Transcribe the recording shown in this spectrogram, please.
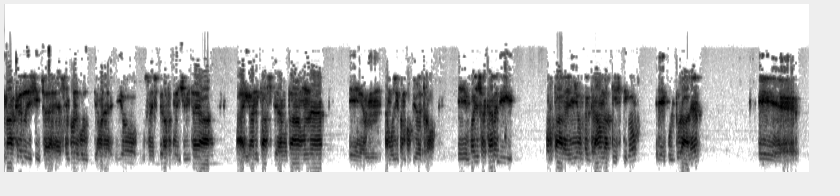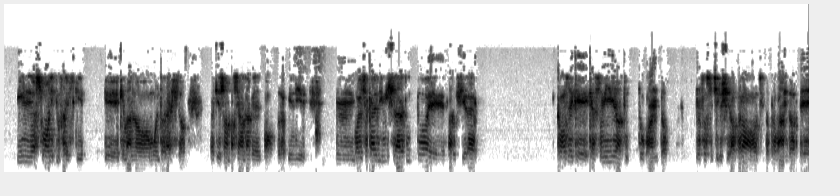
ma credo di sì, cioè è sempre un'evoluzione. Io sono ispirato, come dicevi te, ai grandi passi della Motown, e um, la musica un po' più retro e voglio cercare di portare il mio background artistico e culturale e in suoni più freschi che, che vanno molto resto perché io sono appassionato anche del pop quindi um, voglio cercare di miscelare tutto e far uscire assomiglino a tutto quanto. Non so se ci riuscirò, però ci sto provando e,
